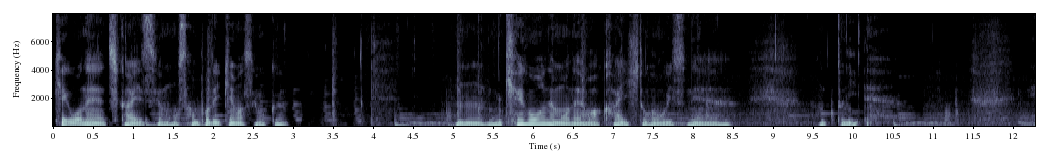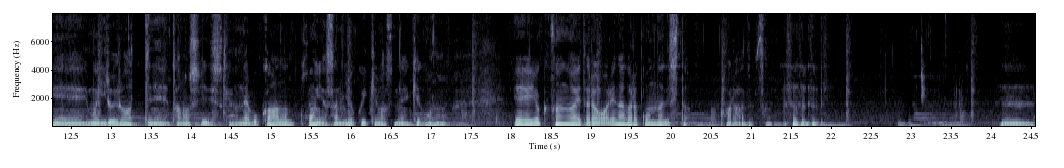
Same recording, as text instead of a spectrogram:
敬語ね、近いですよ。もう散歩で行けますよ、僕。うん。敬語はね、もうね、若い人が多いですね。本当に。えー、まあいろいろあってね、楽しいですけどね。僕はあの、本屋さんによく行きますね、敬語の。えー、よく考えたら我ながらこんなでした。ファラーズさん。うん。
